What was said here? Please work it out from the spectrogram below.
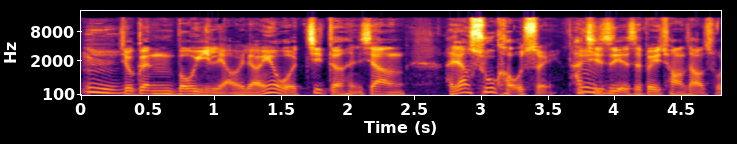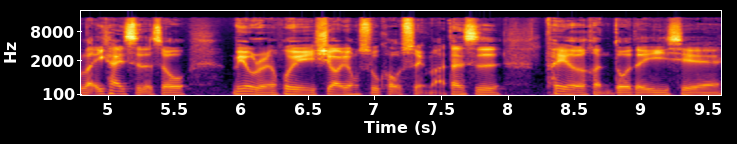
嗯，就跟 Boy 聊一聊，因为我记得很像很像漱口水，它其实也是被创造出来。一开始的时候，没有人会需要用漱口水嘛，但是配合很多的一些。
